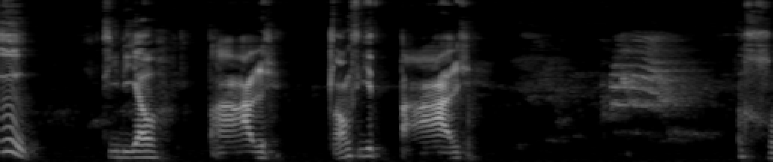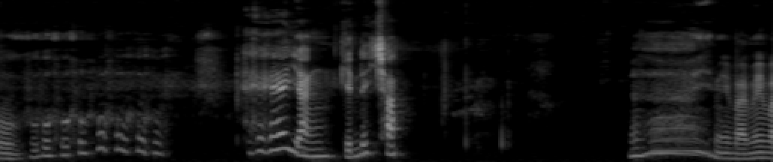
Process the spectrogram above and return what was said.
อื้อทีเดียว ตายสองทีตาย โอ้โห แพ้ยังเห็นได้ชัดไม่ไหวไม่ไหว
